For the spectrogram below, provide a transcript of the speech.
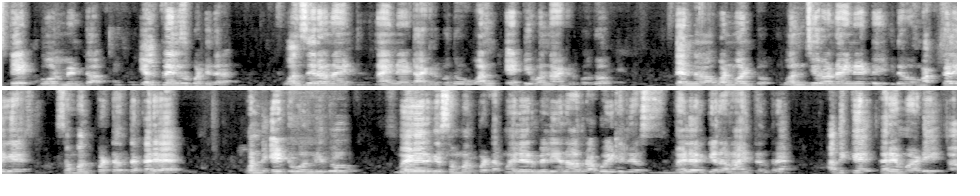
state government help line ಕೊಟ್ಟಿದ್ದಾರೆ. One zero nine nine eight ಆಗಿರ್ಬೋದು ಒನ್ ಏಟಿ ಒನ್ ಆಗಿರ್ಬೋದು then one one two one zero nine eight ಇದು ಮಕ್ಕಳಿಗೆ ಸಂಬಂಧಪಟ್ಟಂತ ಕರೆ. ಒನ್ ಏಟ್ ಒನ್ ಇದು ಮಹಿಳೆಯರಿಗೆ ಸಂಬಂಧಪಟ್ಟ, ಮಹಿಳೆಯರ ಮೇಲೆ ಏನಾದ್ರೂ ಅಬೋ ಏಟೀನ್ ಇಯರ್ಸ್ ಮಹಿಳೆಯರಿಗೆ ಏನಾದ್ರು ಆಯ್ತಂದ್ರೆ ಅದಕ್ಕೆ ಕರೆ ಮಾಡಿ, ಆ,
